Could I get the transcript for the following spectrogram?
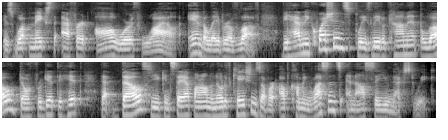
is what makes the effort all worthwhile and a labor of love. If you have any questions, please leave a comment below. Don't forget to hit that bell so you can stay up on all the notifications of our upcoming lessons and I'll see you next week.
